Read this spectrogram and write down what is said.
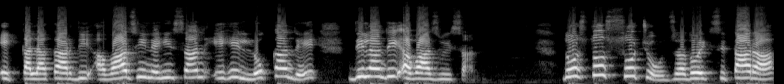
ਇੱਕ ਕਲਾਕਾਰ ਦੀ ਆਵਾਜ਼ ਹੀ ਨਹੀਂ ਸਨ, ਇਹ ਲੋਕਾਂ ਦੇ ਦਿਲਾਂ ਦੀ ਆਵਾਜ਼ ਵੀ ਸਨ। ਦੋਸਤੋ, ਸੋਚੋ ਜਦੋਂ ਇੱਕ ਸਿਤਾਰਾ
